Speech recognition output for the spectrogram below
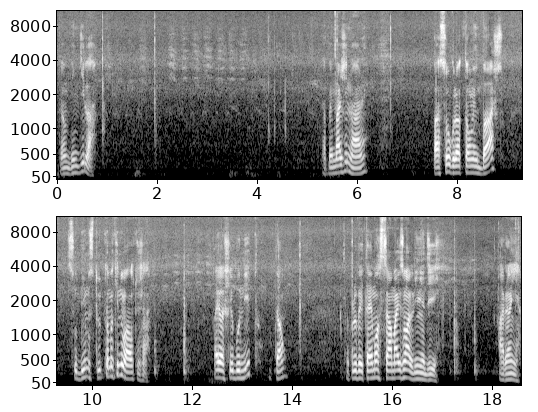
Estamos vindo de lá. Dá para imaginar, né? Passou o grotão lá embaixo. Subimos tudo, estamos aqui no alto já. Aí eu achei bonito, então... Vou aproveitar e mostrar mais uma linha de aranha.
